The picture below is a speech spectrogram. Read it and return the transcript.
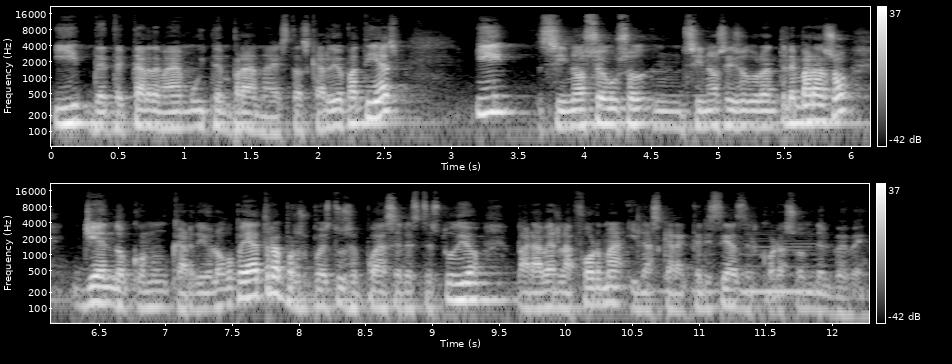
y detectar de manera muy temprana estas cardiopatías. Y si no, se hizo durante el embarazo, yendo con un cardiólogo pediatra, por supuesto se puede hacer este estudio para ver la forma y las características del corazón del bebé.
